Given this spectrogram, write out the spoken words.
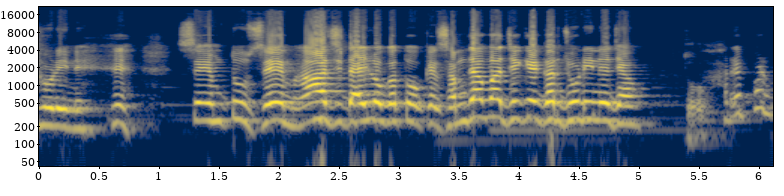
છોડીને. સેમ ટુ સેમ આ જ ડાયલોગ હતો કે સમજાવવા છે કે ઘર છોડીને જાઓ? તો? અરે પણ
